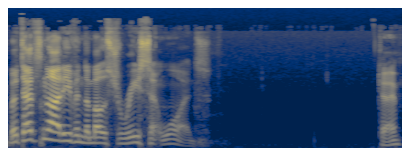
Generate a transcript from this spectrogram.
but that's not even the most recent ones. okay,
